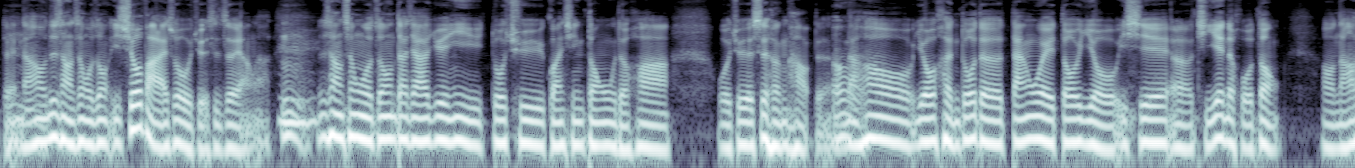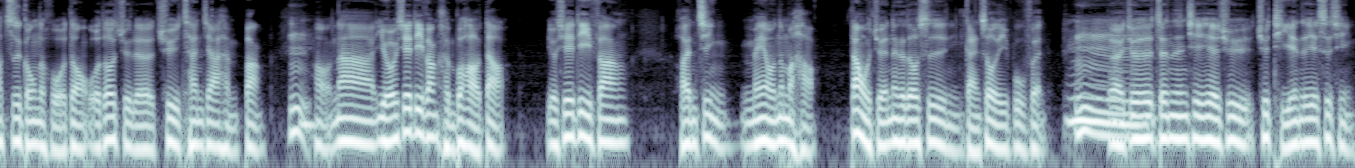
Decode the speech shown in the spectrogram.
对。然后日常生活中，以修法来说，我觉得是这样啦。嗯，日常生活中大家愿意多去关心动物的话，我觉得是很好的。然后有很多的单位都有一些呃体验的活动。哦，然后自工的活动，我都觉得去参加很棒。嗯，好、哦，那有一些地方很不好到，有些地方环境没有那么好，但我觉得那个都是你感受的一部分。嗯，对，就是真真切切去去体验这些事情，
